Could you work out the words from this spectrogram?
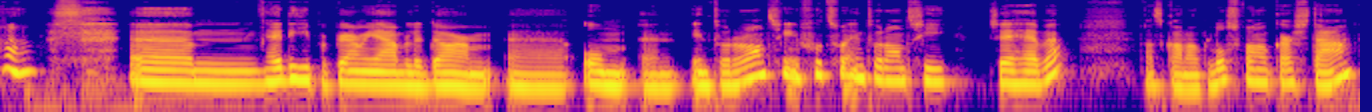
um, die hyperpermeabele darm uh, om een intolerantie, een voedselintolerantie te hebben. Dat kan ook los van elkaar staan.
